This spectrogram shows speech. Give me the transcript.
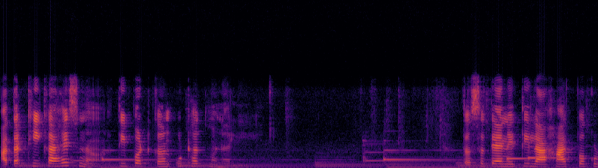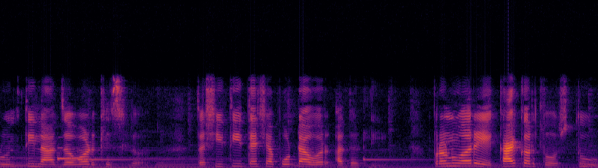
आता ठीक आहेस ना? ती पटकन उठत म्हणाली. तसं त्याने तिला हात पकडून तिला जवळ खेचलं. तशी ती त्याच्या पोटावर आदळली प्रणू अरे काय करतोस तू?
